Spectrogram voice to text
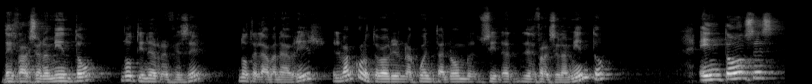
Del fraccionamiento, no tiene RFC, no te la van a abrir. El banco no te va a abrir una cuenta a nombre del fraccionamiento. Entonces,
